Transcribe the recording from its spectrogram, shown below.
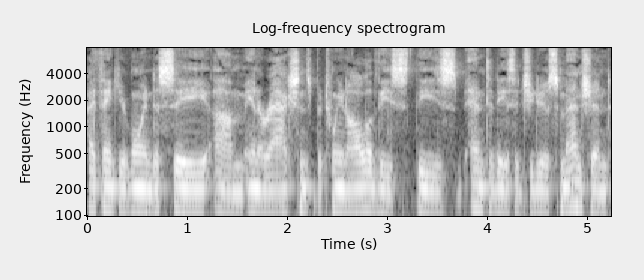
I think you're going to see um, interactions between all of these these entities that you just mentioned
